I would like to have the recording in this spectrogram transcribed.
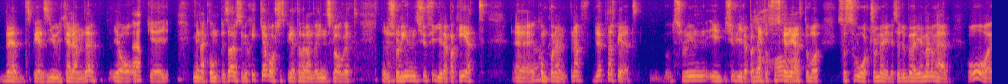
brädspelsjulkalender. Jag och ja. eh, mina kompisar. Så vi skickar varsitt spel till varandra inslaget. Där du slår in 24 paket eh, komponenterna. Du öppnar spelet, slår in i 24 paket Jaha. och så ska det alltså vara så svårt som möjligt. Så du börjar med de här, åh,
